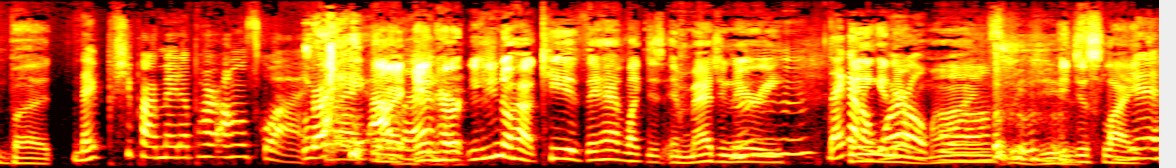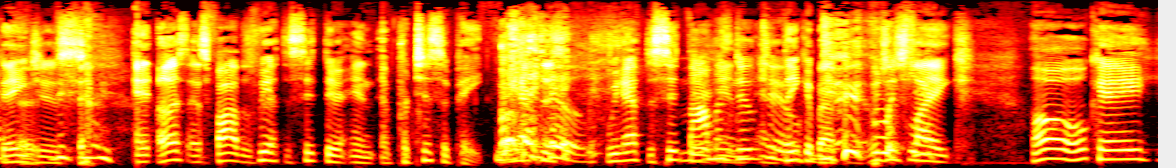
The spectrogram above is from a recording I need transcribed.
but They she probably made up her own squad. Right. Like, I like love in her, it. you know how kids they have like this imaginary mm-hmm. They got a thing in their world, boy. It's just like Yeah. they just and us as fathers, we have to sit there and, and participate. We have to we have to sit there Mamas and, do and too. think about that. It's just like, oh, okay,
